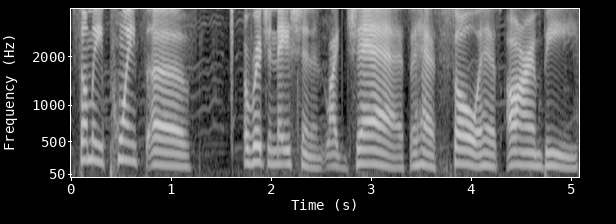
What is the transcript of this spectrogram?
so many points of origination like jazz it has soul it has r&b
